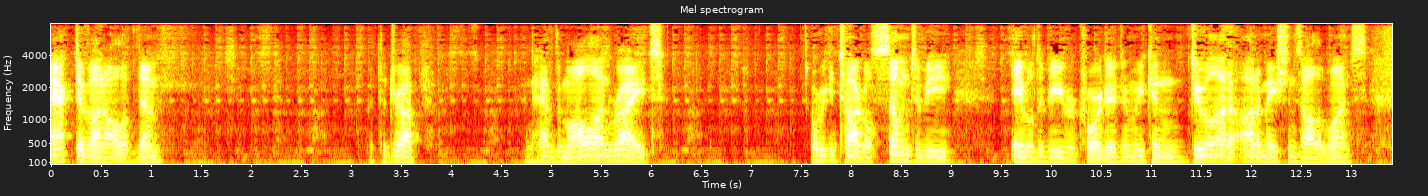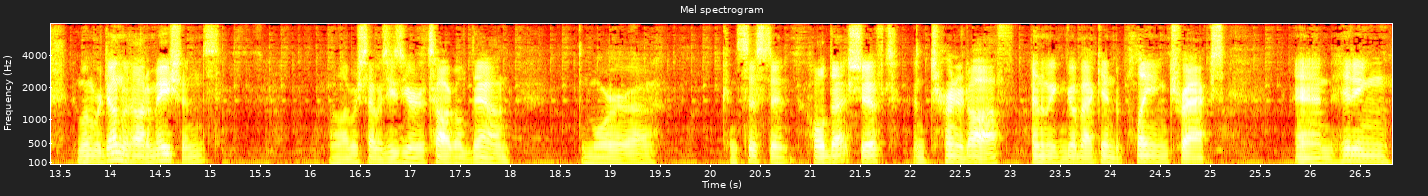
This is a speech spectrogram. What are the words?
active on all of them. With the drop and have them all on right. Or we can toggle some to be able to be recorded and we can do a lot of automations all at once. And when we're done with automations, well, I wish that was easier to toggle down and more uh, consistent. Hold that shift and turn it off, and then we can go back into playing tracks and hitting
